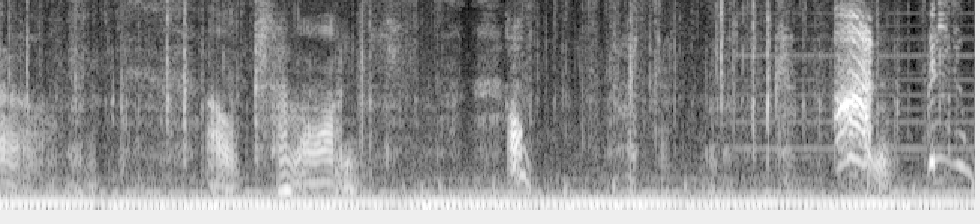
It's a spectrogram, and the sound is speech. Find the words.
Oh, oh come on. Oh, come on! Will you?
